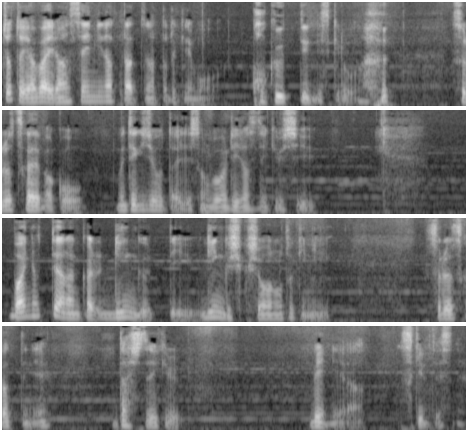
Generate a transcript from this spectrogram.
ちょっとやばい乱戦になったってなった時でも虚空って言うんですけど それを使えばこう無敵状態でその場を離脱できるし場合によってはなんかリングっていうリング縮小の時にそれを使ってね脱出できる便利なスキルですね。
